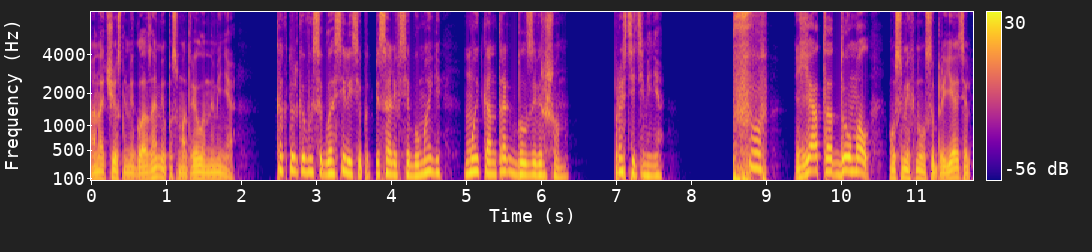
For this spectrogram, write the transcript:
Она честными глазами посмотрела на меня. «Как только вы согласились и подписали все бумаги, мой контракт был завершен. Простите меня». «Пфу, я-то думал...» — усмехнулся приятель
